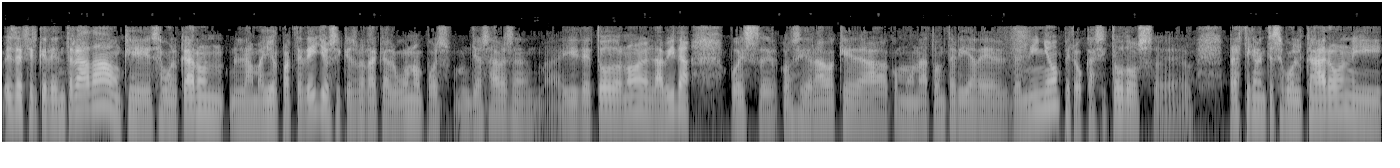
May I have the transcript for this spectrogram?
Es decir, que de entrada, aunque se volcaron la mayor parte de ellos, y que es verdad que alguno, pues ya sabes, hay de todo ¿no? en la vida, pues eh, consideraba que era como una tontería del, niño, pero casi todos eh, prácticamente se volcaron y,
